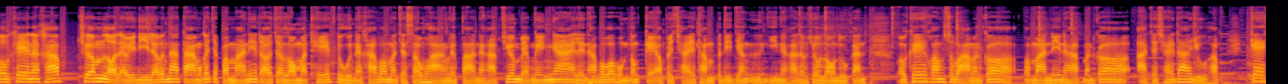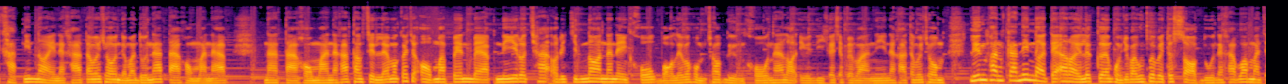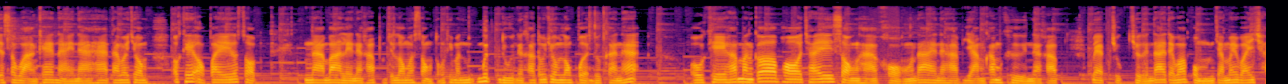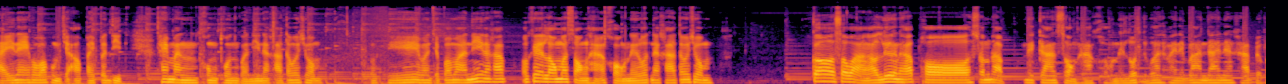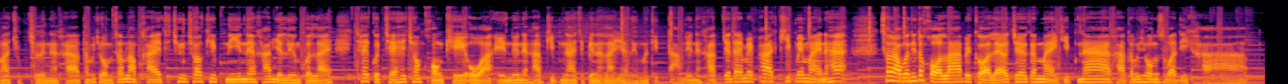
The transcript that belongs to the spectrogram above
โอเคนะครับ เชื่อมหลอด LED แล้วก็หน้าตามันก็จะประมาณนี้เราจะลองมาเทสดูนะครับ ว่ามันจะสว่างหรือเปล่านะครับ เชื่อมแบบง่ายๆเลยนะครับ เพราะว่าผมต้องแกะเอาไปใช้ทำประดิษฐ์อย่างอื่นอีกนะครับท่านผู้ชมลองดูกัน โอเค ความสว่างมันก็ประมาณนี้นะครับ มันก็อาจจะใช้ได้อยู่ครับ แก้ขัดนิดหน่อยนะครับท่านผู้ชมเดี๋ยวมาดูหน้าตาของมันนะครับ หน้าตาของมันนะครับทำเสร็จแล้วมันก็จะออกมาเป็นแบบนี้รสชาติออริจินอลนั่นเองโค้กบอกเลยว่าผมชอบดื่มโค้กนะหลอด LED ก็จะประมาณนี้นะครับท่านผู้ชม ลิ้นพันกันนิดหน่อยแต่อร่อยเหลือเกินผมจะพาเพื่อนๆไปทดสอบดูนะครับว่ามันจะสว่างแค่ไหนนะฮะท่านผู้ชมโอเคออกไปทดสอบหน้าบ้านเลยนะครับ ผมจะลองมาส่องตรงที่มันมืดๆดูนะครับท่านผู้ชมลองเปิดดูกันฮะโอเคครับมันก็พอใช้ส่องหาของได้นะครับ ยามค่ำคืนนะครับ แบบฉุกเฉินได้แต่ว่าผมจะไม่ไว้ใช้แน่เพราะว่าผมจะเอาไปประดิษฐ์ ให้มันคงทนกว่านี้นะครับท่านผู้ชมโอเค มันจะประมาณนี้นะครับ โอเคลองมาส่องหาของในรถนะครับท่านผู้ชม ก็สว่างเอาเรื่องนะครับ พอสำหรับในการส่องหาของในรถหรือว่าภายในบ้านได้นะครับ แบบว่าฉุกเฉินนะครับท่านผู้ชมสำหรับใครที่ชื่นชอบคลิปนี้นะครับ อย่าลืมกดไลค์ใช่กดแชร์ให้ช่องของ KORN ด้วยนะครับ คลิปหน้าจะเป็นอะไรอย่าลืมมาติดตามด้วยนะครับ จะได้ไม่พลาดคลิปใหม่ๆนะฮะสำหรับวันนี้ต้องขอลาไปก่อนแล้วเจอกันใหม่คลิปหน้าครับท่านผู้ชมสวัสดีครับ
